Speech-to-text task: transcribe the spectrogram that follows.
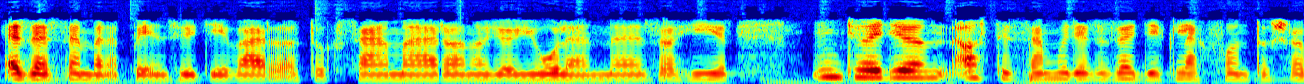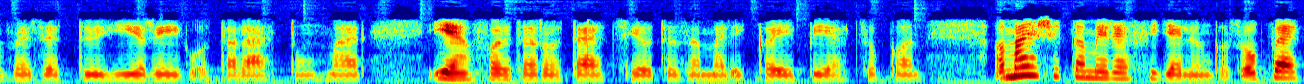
ezzel szemben a pénzügyi vállalatok számára nagyon jó lenne ez a hír. Úgyhogy azt hiszem, hogy ez az egyik legfontosabb vezető hír, régóta láttunk már ilyenfajta rotációt az amerikai piacokon. A másik, amire figyelünk, az OPEC,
